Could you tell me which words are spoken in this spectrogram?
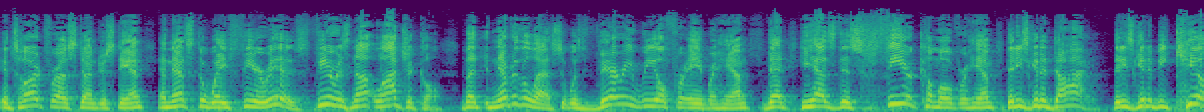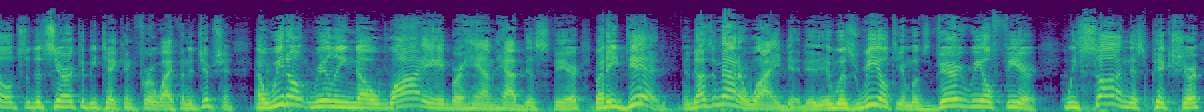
It's hard for us to understand, and that's the way fear is. Fear is not logical. But nevertheless, it was very real for Abraham that he has this fear come over him that he's going to die that he's going to be killed so that Sarah could be taken for a wife, an Egyptian. And we don't really know why Abraham had this fear, but he did. It doesn't matter why he did. It, it was real to him. It was very real fear. We saw in this picture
